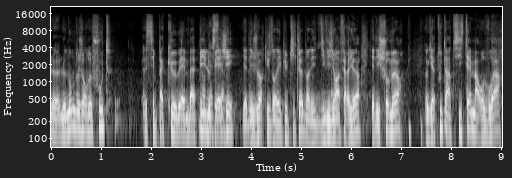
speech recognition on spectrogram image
le, le nombre de joueurs de foot, c'est pas que Mbappé, Non, le sûr. PSG. Il y a des joueurs qui jouent dans des plus petits clubs, dans des divisions inférieures. Il y a des chômeurs. Donc il y a tout un système à revoir.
